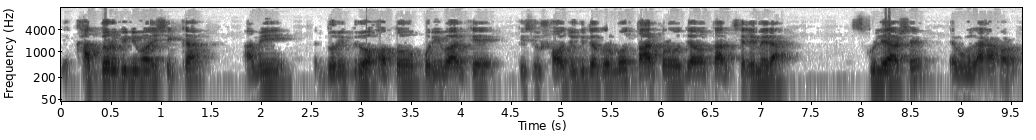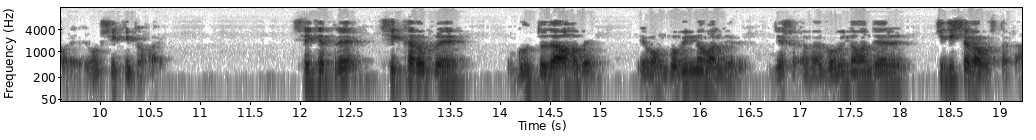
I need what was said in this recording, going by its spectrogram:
যে খাদ্যর বিনিময়ে শিক্ষা, আমি দরিদ্র হত পরিবারকে কিছু সহযোগিতা করব, তারপরেও যেন তার ছেলেমেয়েরা স্কুলে আসে এবং লেখাপড়া করে এবং শিক্ষিত হয়। সেক্ষেত্রে শিক্ষার উপরে গুরুত্ব দেওয়া হবে এবং গোবিন্দগঞ্জের যে গোবিন্দগঞ্জের চিকিৎসা ব্যবস্থাটা,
